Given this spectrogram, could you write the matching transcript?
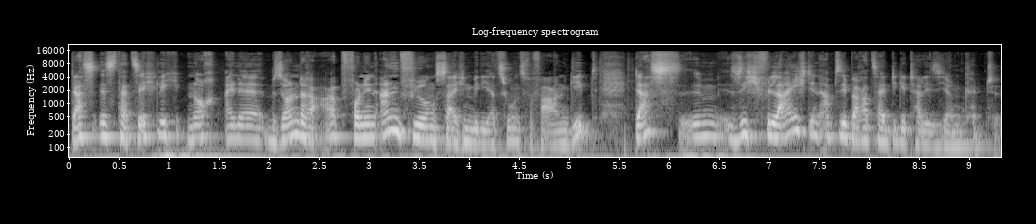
dass es tatsächlich noch eine besondere Art von in Anführungszeichen Mediationsverfahren gibt, das ähm, sich vielleicht in absehbarer Zeit digitalisieren könnte.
